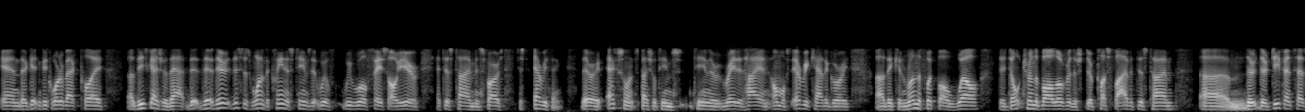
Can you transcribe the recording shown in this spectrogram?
and they're getting good quarterback play. Uh, these guys are that. They're, they're, this is one of the cleanest teams that we'll, we will face all year at this time as far as just everything. They're an excellent special teams team. They're rated high in almost every category. Uh, they can run the football well. They don't turn the ball over. They're, they're plus five at this time. Um, their their defense has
